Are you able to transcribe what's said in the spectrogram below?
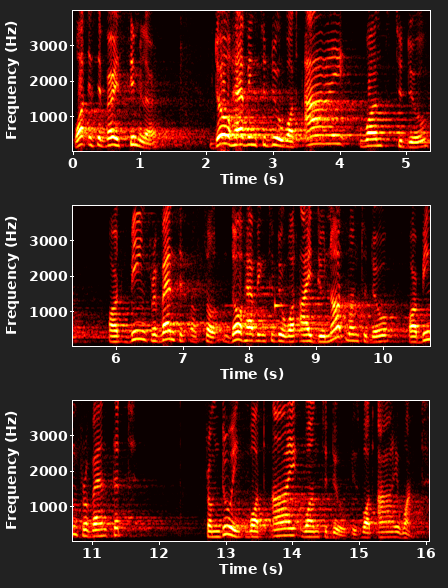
What is the very similar? Though having to do what I want to do, or being prevented, so though having to do what I do not want to do, or being prevented from doing what I want to do, is what I want.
